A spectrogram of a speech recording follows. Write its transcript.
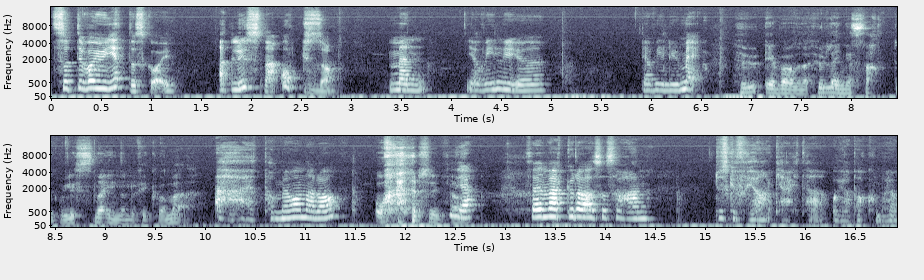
Så det var ju jätteskoj att lyssna också. Mm. Men jag ville ju... Jag ville ju mer. Hur, Eva, hur länge satt du och lyssnade innan du fick vara med? Ah, ett par månader. Åh herregud. Ja. Så en vacker dag så sa han du ska få göra en karaktär och jag bara kommer ihåg.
